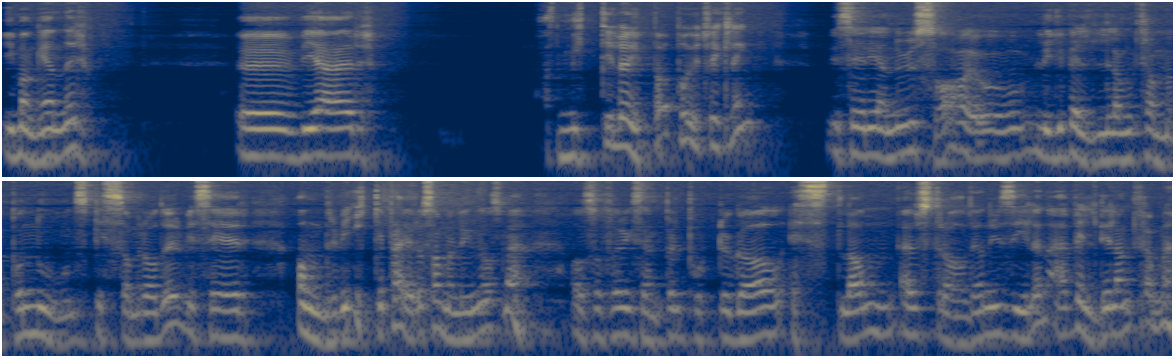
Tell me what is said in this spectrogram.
i mange ender. Eh, vi er midt i løypa på utvikling. Vi ser igjen USA har jo ligger veldig langt framme på noen spissområder. Vi ser andre vi ikke pleier å sammenligne oss med. Altså F.eks. Portugal, Estland, Australia, New Zealand er veldig langt framme.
